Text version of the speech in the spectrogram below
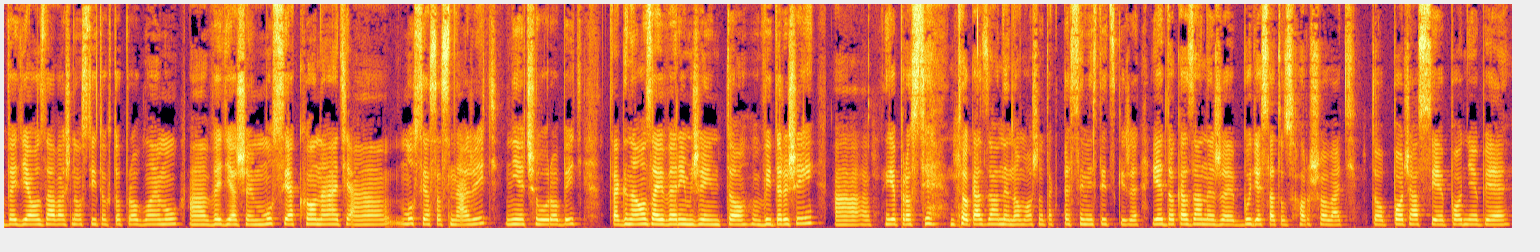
vedia o závažnosti tohto problému a vedia, že musia konať a musia sa snažiť niečo urobiť, tak naozaj verím, že im to vydrží a je proste dokázané, no možno tak pesimisticky, že je dokázané, že bude sa to zhoršovať. To počasie, podnebie,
